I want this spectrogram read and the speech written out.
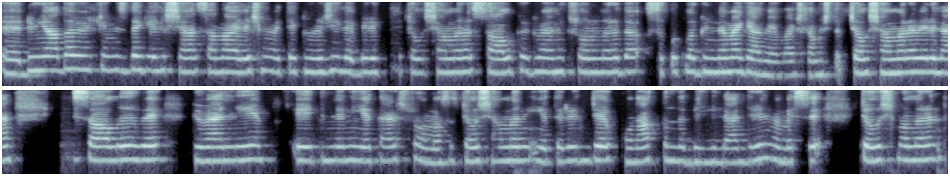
E, dünyada ve ülkemizde gelişen sanayileşme ve teknolojiyle birlikte çalışanların sağlık ve güvenlik sorunları da sıklıkla gündeme gelmeye başlamıştır. Çalışanlara verilen sağlığı ve güvenliği eğitimlerinin yetersiz olması, çalışanların yeterince konu hakkında bilgilendirilmemesi, çalışmaların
